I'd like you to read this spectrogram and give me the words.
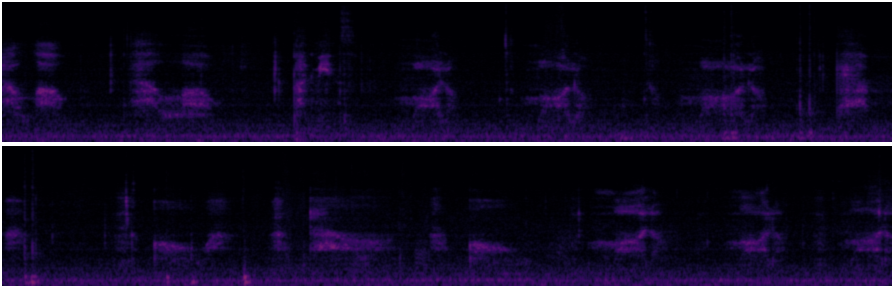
hello, hello. That means molo, molo, molo. M O L O Molo, molo, molo.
